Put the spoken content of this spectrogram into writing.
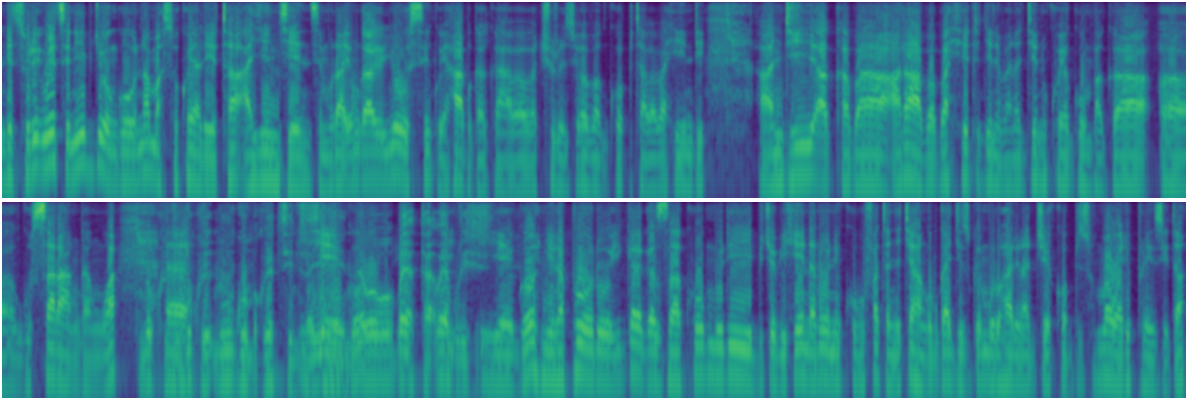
ndetse ure- uretse n'ibyo ngo n'amasoko ya leta ay'ingenzi muri ayo ngayo yose ngo yahabwaga aba bacuruzi b'abagopita b'abahindi andi akaba ari aba bahindi nyine banagena uko yagombaga ah, gusaranganywa n'ugomba kuyatsindira nyine yego. nabo bayagurishije. Yego ni raporo igaragaza ko muri ibyo bihe nanone ku bufatanyacyaha ngo bwagizwemo uruhare na jacob zuma wari perezida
